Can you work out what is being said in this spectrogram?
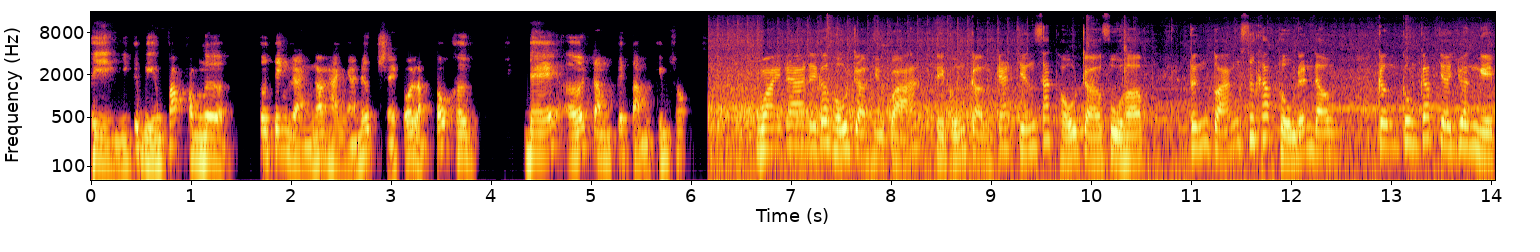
thì những cái biện pháp phòng ngừa tôi tin rằng ngân hàng nhà nước sẽ có lập tốt hơn để ở trong cái tầm kiểm soát. Ngoài ra để có hỗ trợ hiệu quả thì cũng cần các chính sách hỗ trợ phù hợp, tính toán sức hấp thụ đến đâu, cần cung cấp cho doanh nghiệp,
